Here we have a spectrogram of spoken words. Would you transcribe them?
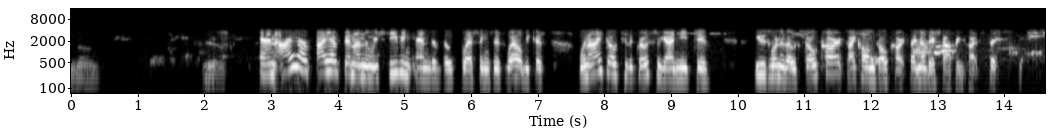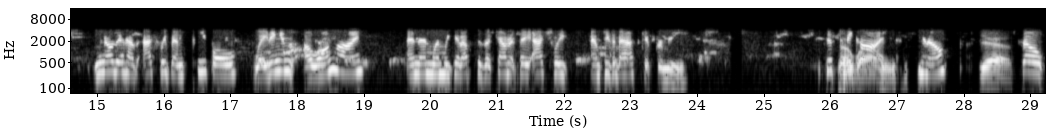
know. Yeah. and I have I have been on the receiving end of those blessings as well because when I go to the grocery, I need to use one of those go karts. I call them go karts. I know they're shopping carts, but you know there have actually been people waiting in a long line, and then when we get up to the counter, they actually empty the basket for me. Just to Oh, be wow. kind, you know. Yeah. So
